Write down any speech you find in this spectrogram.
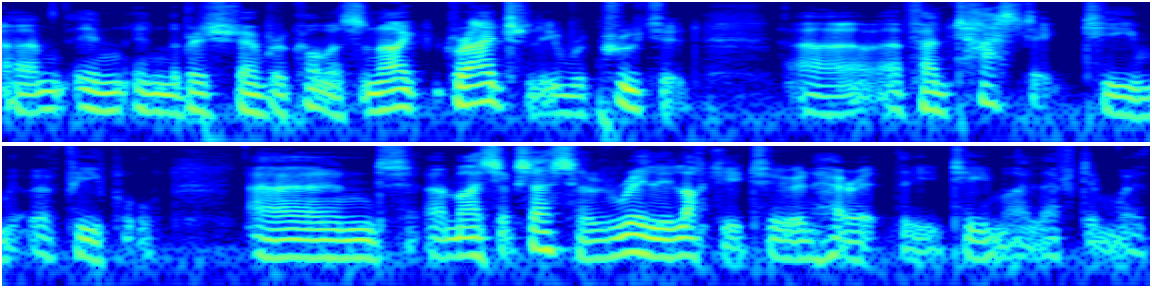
um, in, in the British Chamber of Commerce. And I gradually recruited uh, a fantastic team of people. And uh, my successor was really lucky to inherit the team I left him with.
